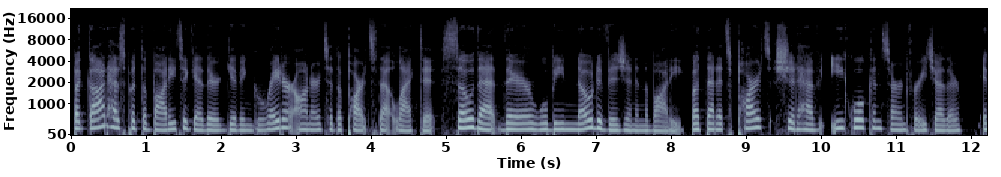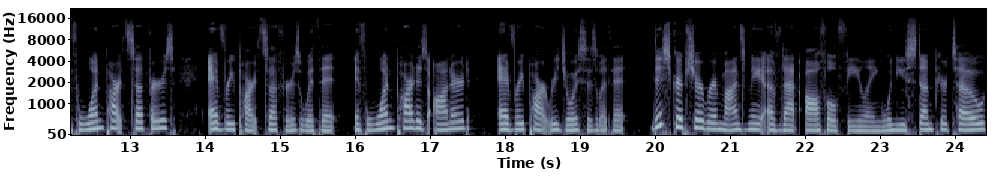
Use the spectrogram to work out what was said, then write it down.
But God has put the body together, giving greater honor to the parts that lacked it, so that there will be no division in the body, but that its parts should have equal concern for each other. If one part suffers, every part suffers with it. If one part is honored, every part rejoices with it. This scripture reminds me of that awful feeling when you stump your toe,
